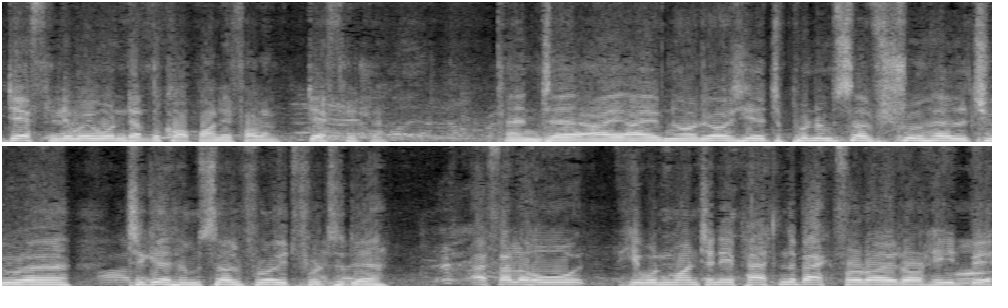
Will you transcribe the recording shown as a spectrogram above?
definitely, we wouldn't have the cup only for him. Definitely. And uh, I, I have no doubt he had to put himself through hell to uh, to get himself right for today. A fellow who he wouldn't want any pat in the back for either. He'd be,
